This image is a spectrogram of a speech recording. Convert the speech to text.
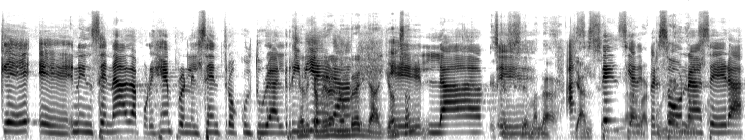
que eh, en Ensenada, por ejemplo, en el Centro Cultural ¿Ya Riviera, el eh, la Es que así se llama eh, Janssen, asistencia la de personas era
